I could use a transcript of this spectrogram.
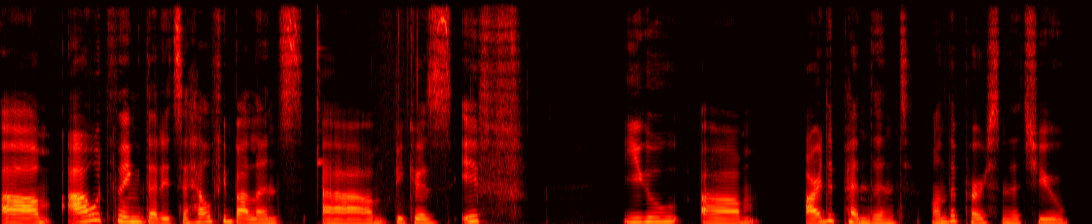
Um, I would think that it's a healthy balance um, because if you um, are dependent on the person that you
